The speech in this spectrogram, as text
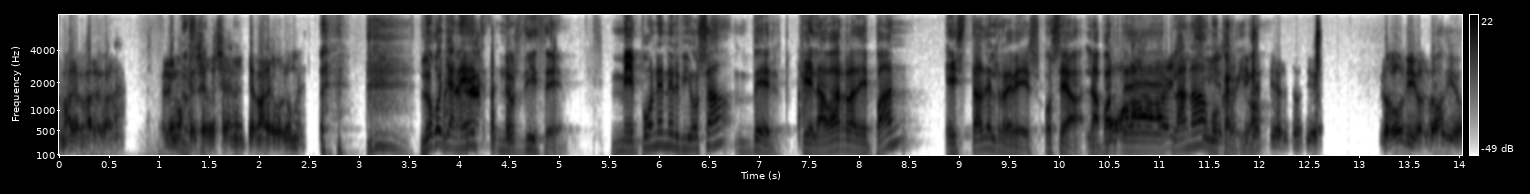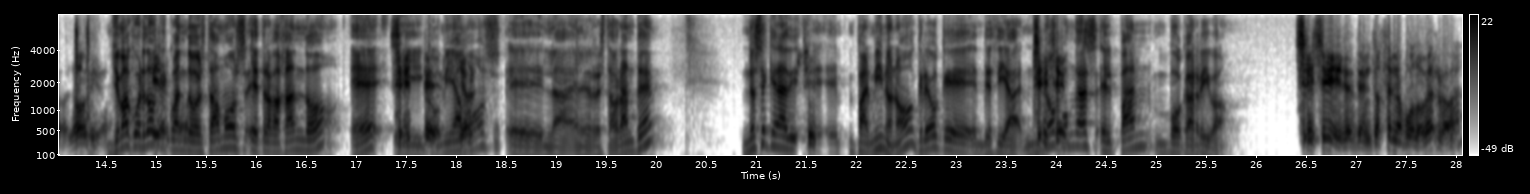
Vale, vale, vale. Esperemos que se lo sea en el tema de volumen. Luego Janet nos dice, me pone nerviosa ver que la barra de pan está del revés. O sea, la parte plana boca arriba. es cierto, tío. Lo odio, lo odio, lo odio. Yo me acuerdo que cuando estábamos eh, trabajando eh, y comíamos eh, en, el restaurante, no sé quién ha Palmino, ¿no? Creo que decía, no pongas el pan boca arriba. Sí, sí, desde entonces no puedo verlo, ¿eh?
